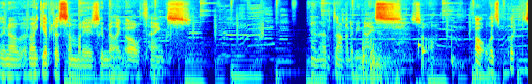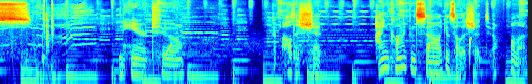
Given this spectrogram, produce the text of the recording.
You know, if I give it to somebody, it's gonna be like, oh, thanks And that's not gonna be nice. So, oh, let's put this in here too. Look at all this shit. I can, I can sell. I can sell this shit too. Hold on.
